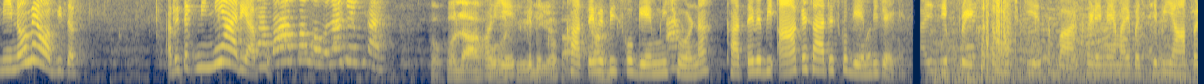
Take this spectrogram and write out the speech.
नीनो में हो अभी तक। अभी तक नीनी आ रही है आपको। और ये इसके देखो खाते हुए भी इसको गेम नहीं छोड़ना। खाते हुए भी आ के साथ इसको गेम भी चाहिए। गाइस ये प्रे ख़त्म हो चुकी है, सब बाहर खड़े हुए हमारे बच्चे भी यहाँ पर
